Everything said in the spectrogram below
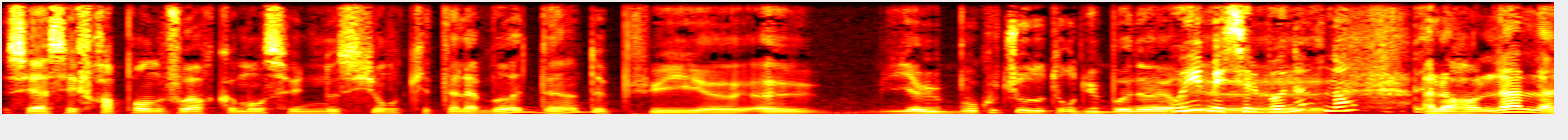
c'est assez frappant de voir comment c'est une notion qui est à la mode hein, depuis. Euh, euh, il y a eu beaucoup de choses autour du bonheur. Oui, mais c'est le bonheur, non? Alors là, la,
